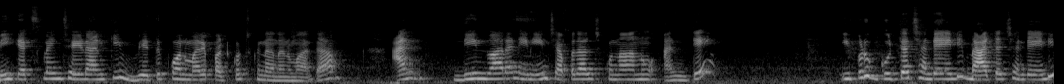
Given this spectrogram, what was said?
మీకు ఎక్స్ప్లెయిన్ చేయడానికి వెతుక్కొని మరీ పట్టుకొచ్చుకున్నాను అనమాట అండ్ దీని ద్వారా నేను ఏం చెప్పదలుచుకున్నాను అంటే ఇప్పుడు గుడ్ టచ్ అంటే ఏంటి బ్యాడ్ టచ్ అంటే ఏంటి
